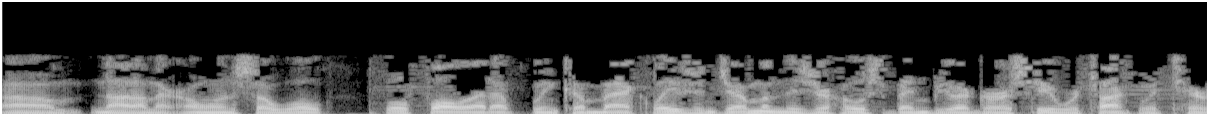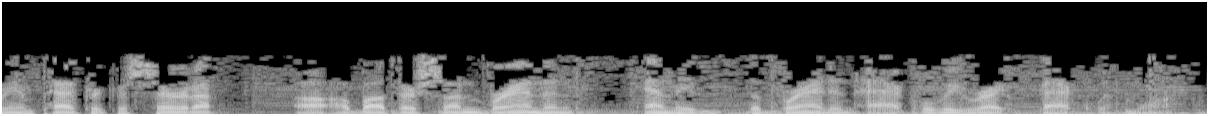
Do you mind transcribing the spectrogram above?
um, not on their own. So we'll We'll follow that up when we come back. Ladies and gentlemen, this is your host, Ben Buehler Garcia. We're talking with Teri and Patrick Caserta uh, about their son, Brandon, and the, the Brandon Act. We'll be right back with more.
